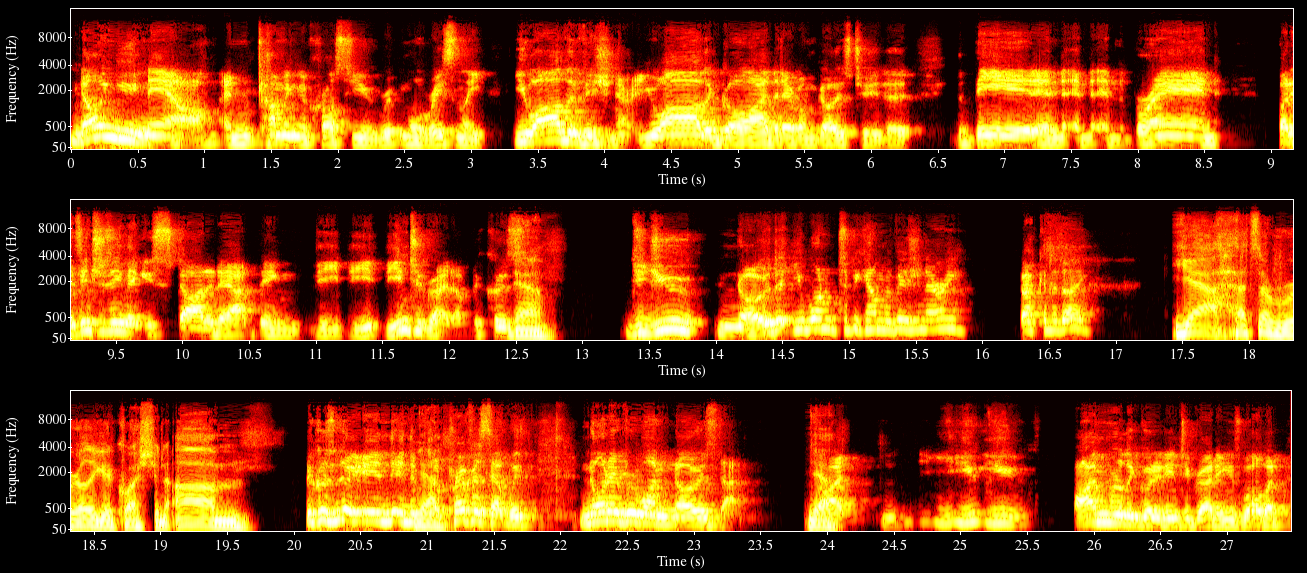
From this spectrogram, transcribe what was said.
knowing you now and coming across you more recently, you are the visionary. You are the guy that everyone goes to, the the beard and and, and the brand. But it's interesting that you started out being the the, the integrator because yeah. did you know that you wanted to become a visionary back in the day? Yeah, that's a really good question. Um, Because in, in the, Yeah. Preface that with not everyone knows that. yeah, right? You, you, I'm really good at integrating as well, but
